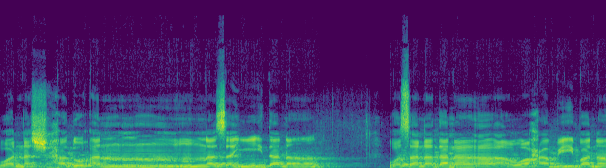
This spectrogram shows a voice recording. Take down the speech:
ونشهد أن سيدنا وسندنا وحبيبنا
